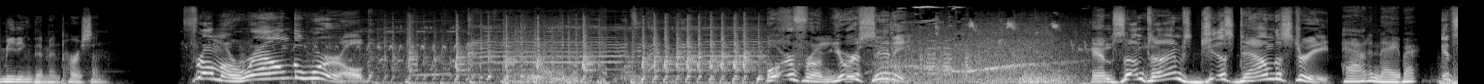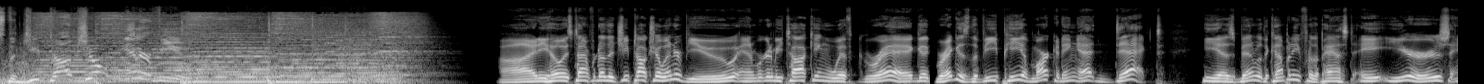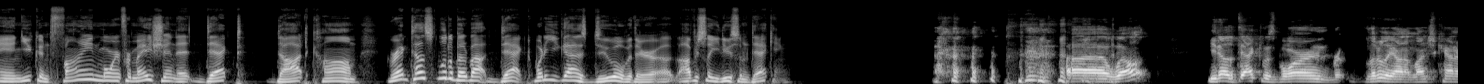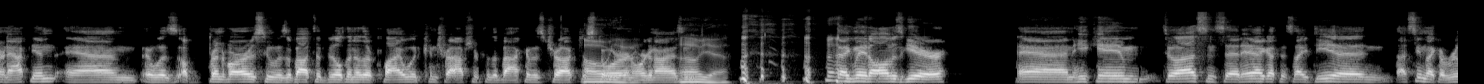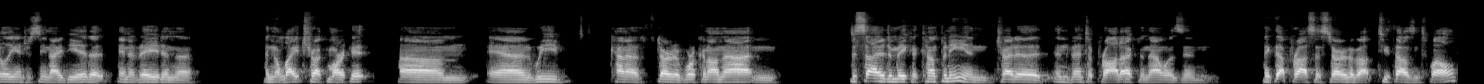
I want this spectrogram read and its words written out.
meeting them in person. From around the world. Or from your city. And sometimes just down the street. Howdy, neighbor. It's the Jeep Talk Show interview. Alrighty ho, it's time for another Jeep Talk Show interview, and we're going to be talking with Greg. Greg is the VP of Marketing at Decked. He has been with the company for the past eight years, and you can find more information at decked.com. Greg, tell us a little bit about Decked. What do you guys do over there? Uh, obviously, you do some decking. uh, well, you know, Decked was born literally on a lunch counter napkin, and it was a friend of ours who was about to build another plywood contraption for the back of his truck to Oh, store yeah. and organize. Oh, And yeah. Peg made all of his gear, and he came to us and said, "Hey, I got this idea," and that seemed like a really interesting idea to innovate in the in the light truck market. Um, and we kind of started working on that and decided to make a company and try to invent a product. And that was in, I think that process started about 2012,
